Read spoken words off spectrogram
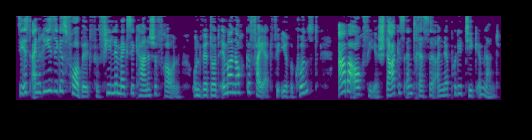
Sie ist ein riesiges Vorbild für viele mexikanische Frauen und wird dort immer noch gefeiert für ihre Kunst, aber auch für ihr starkes Interesse an der Politik im Land.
